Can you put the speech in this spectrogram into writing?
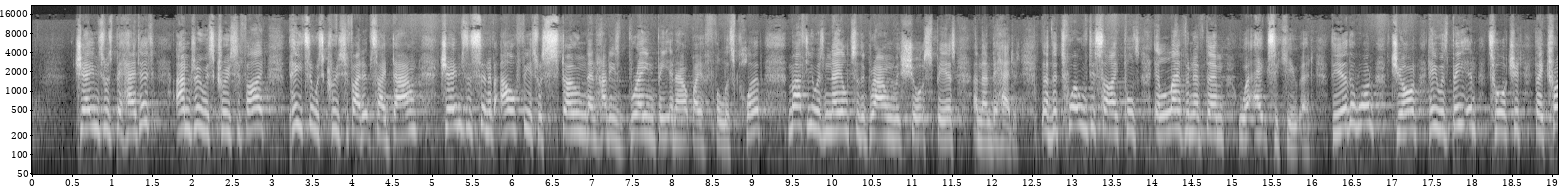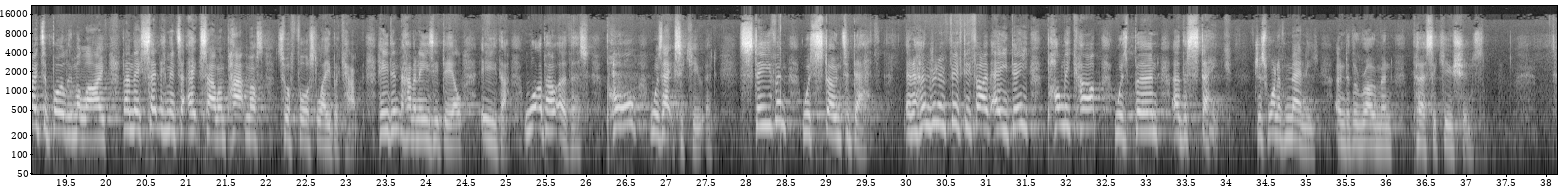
James was beheaded. Andrew was crucified. Peter was crucified upside down. James, the son of Alphaeus, was stoned, then had his brain beaten out by a fuller's club. Matthew was nailed to the ground with short spears and then beheaded. Of the 12 disciples, 11 of them were executed. The other one, John, he was beaten, tortured. They tried to boil him alive. Then they sent him into exile on Patmos to a forced labor camp. He didn't have an easy deal either. What about others? Paul was executed. Stephen was stoned to death. In 155 AD, Polycarp was burned at the stake, just one of many under the Roman persecutions.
